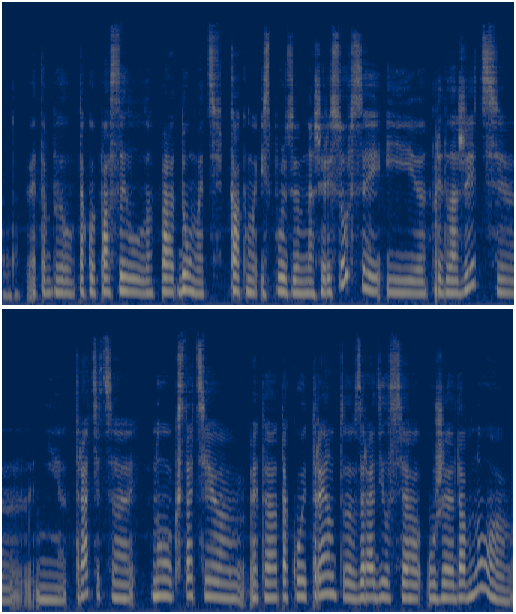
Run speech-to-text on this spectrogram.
тогда. Это был такой посыл продумать, как мы используем наши ресурсы и предложить э, не тратиться ну, кстати, это такой тренд зародился уже давно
